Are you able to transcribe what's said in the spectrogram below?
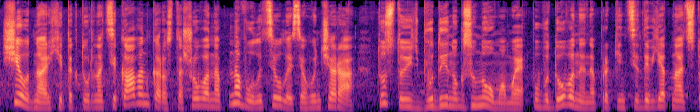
Ще одна архітектурна цікавинка розташована на вулиці Олеся Гончара. Тут стоїть будинок з гномами. Побудований наприкінці 19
